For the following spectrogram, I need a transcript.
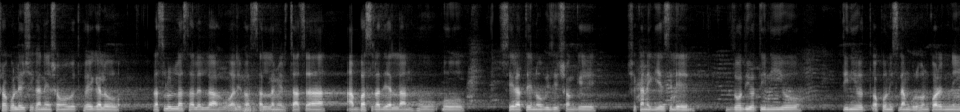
সকলেই সেখানে সমবেত হয়ে গেল। রাসুলুল্লাহ সাল্লাহ আলী সাল্লামের চাচা আব্বাস রাজি আল্লাহু ও সেরাতে নবীজির সঙ্গে সেখানে গিয়েছিলেন। যদিও তিনিও তিনিও তখন ইসলাম গ্রহণ করেননি।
